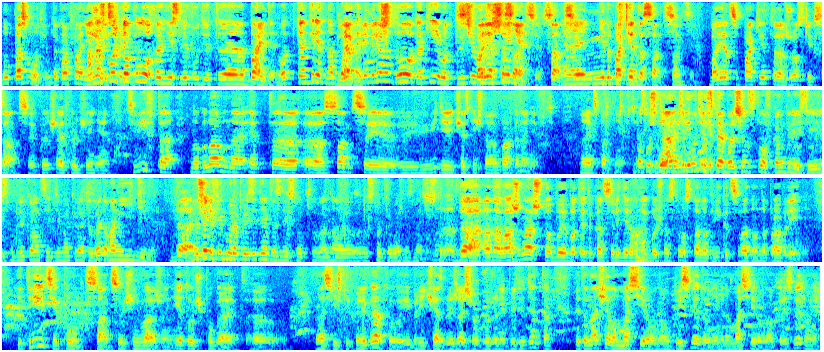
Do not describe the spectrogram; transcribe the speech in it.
ну, посмотрим. До компании А насколько плохо, если будет э, Байден? Вот конкретно Для Байден. Кремля Что, какие вот ключевые решения санкций, санкций. э, недопустимы? Пакета санкций. санкций? боятся пакета жестких санкций, включая отключение Свифта, но главное это э, санкции в виде частичного эмбарго на нефть на экспорт нефти. Послушайте, а антипутинское большинство в Конгрессе, и республиканцы, и демократы, в этом они едины. Да. Неужели фигура президента здесь вот она столько важно значит? Столько? Да, она важна, чтобы вот это консолидированное большинство стало двигаться в одном направлении. И третий пункт санкций очень важен, и это очень пугает э, российских олигархов и часть ближайшего окружения президента, это начало массированного преследования, именно массированного преследования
